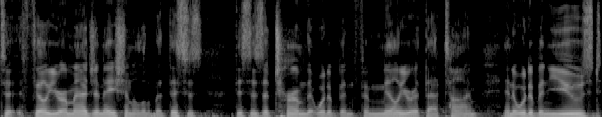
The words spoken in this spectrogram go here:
to fill your imagination a little bit, this is, this is a term that would have been familiar at that time, and it would have been used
